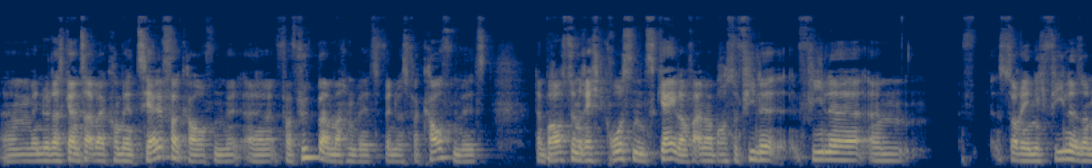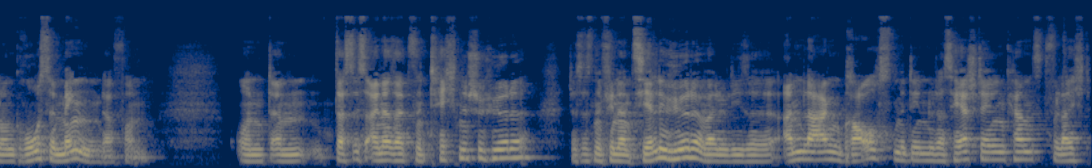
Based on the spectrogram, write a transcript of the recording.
Ähm, wenn du das Ganze aber kommerziell verkaufen, äh, verfügbar machen willst, wenn du es verkaufen willst, dann brauchst du einen recht großen Scale. Auf einmal brauchst du viele, viele, ähm, sorry, nicht viele, sondern große Mengen davon. Und ähm, das ist einerseits eine technische Hürde, das ist eine finanzielle Hürde, weil du diese Anlagen brauchst, mit denen du das herstellen kannst. Vielleicht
